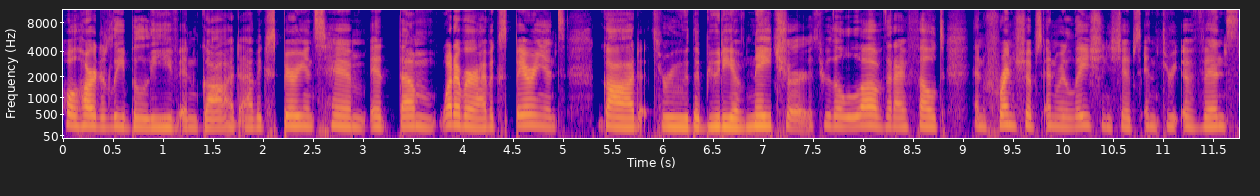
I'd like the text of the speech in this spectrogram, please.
wholeheartedly believe in God. I've experienced Him, it, them, whatever. I've experienced God through the beauty of nature, through the love that I felt in friendships and relationships, and through events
